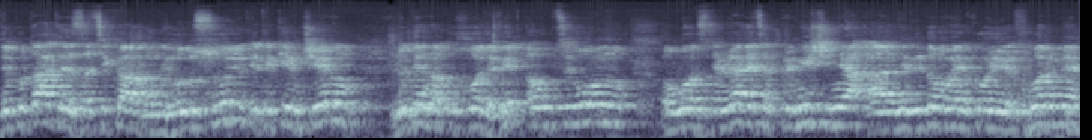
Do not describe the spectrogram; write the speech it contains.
депутати зацікавлені голосують, і таким чином людина уходить від аукціону, от, з'являється приміщення а, невідомо якої форми,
